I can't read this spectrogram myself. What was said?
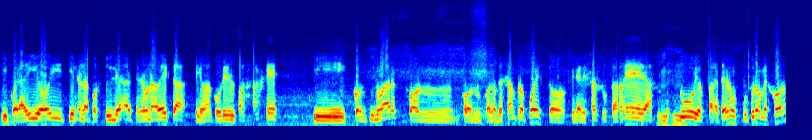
y por ahí hoy tienen la posibilidad de tener una beca que les va a cubrir el pasaje y continuar con, con, lo que se han propuesto, finalizar sus carreras, sus estudios, para tener un futuro mejor,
